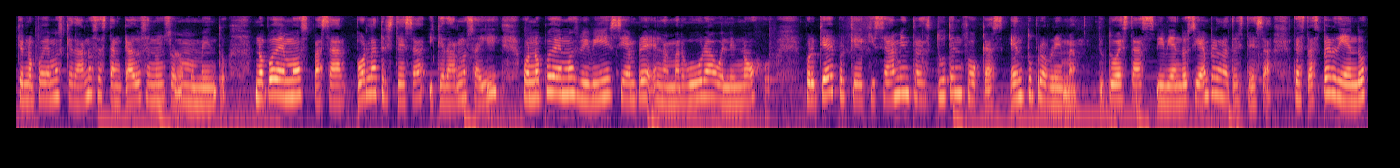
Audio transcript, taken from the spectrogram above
que no podemos quedarnos estancados en un solo momento. No podemos pasar por la tristeza y quedarnos ahí o no podemos vivir siempre en la amargura o el enojo. ¿Por qué? Porque quizá mientras tú te enfocas en tu problema, tú, estás viviendo siempre en la tristeza, te estás perdiendo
